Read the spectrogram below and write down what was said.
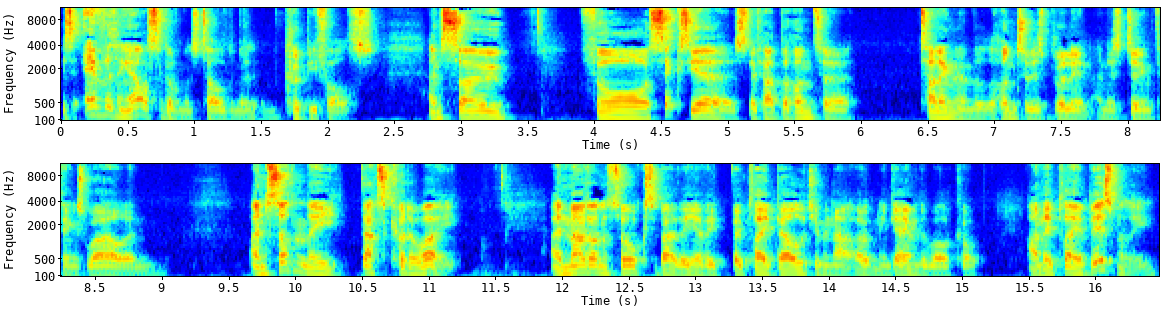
it's everything else the government's told them could be false. And so, for six years, they've had the hunter telling them that the hunter is brilliant and is doing things well, and and suddenly that's cut away. And Maradona talks about the, you know, they, they play Belgium in that opening game of the World Cup, and they play abysmally.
